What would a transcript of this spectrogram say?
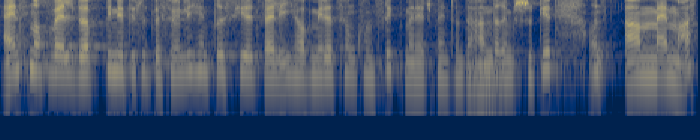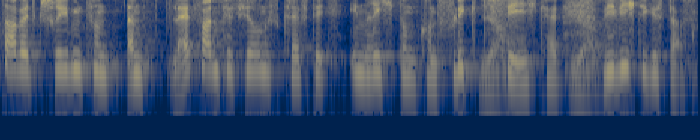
eins noch, weil da bin ich ein bisschen persönlich interessiert, weil ich habe Mediation und Konfliktmanagement unter mhm. anderem studiert und ähm, meine Masterarbeit geschrieben zum ähm, Leitfaden für Führungskräfte in Richtung Konfliktfähigkeit. Ja. Ja. Wie wichtig ist das?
